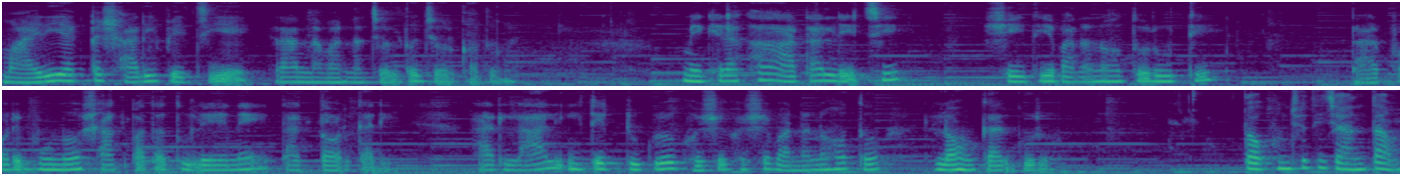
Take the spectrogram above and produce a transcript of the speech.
মায়েরই একটা শাড়ি পেঁচিয়ে রান্নাবান্না চলতো জোর কদমে। মেখে রাখা আটার লেচি, সেই দিয়ে বানানো হতো রুটি। তারপরে বুনো শাক পাতা তুলে এনে তার তরকারি। আর লাল ইটের টুকরো ঘষে ঘষে বানানো হতো লঙ্কার গুঁড়ো। তখন যদি জানতাম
